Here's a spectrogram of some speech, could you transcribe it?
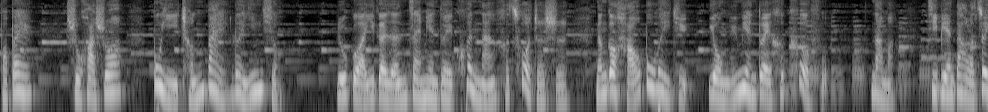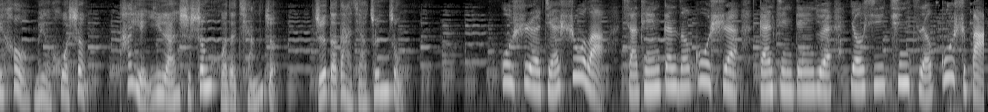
宝贝儿，俗话说“不以成败论英雄”，如果一个人在面对困难和挫折时，能够毫不畏惧，勇于面对和克服。那么，即便到了最后没有获胜，他也依然是生活的强者，值得大家尊重。故事结束了，想听更多故事，赶紧订阅“游戏亲子故事”吧。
